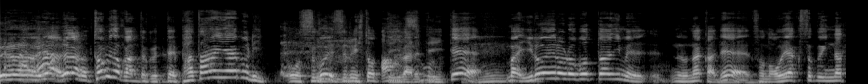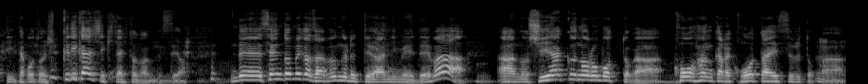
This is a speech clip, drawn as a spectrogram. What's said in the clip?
やだから富野監督ってパターン破りをすごいする人って言われていて、まあいろいろロボットアニメの中でそのお約束になっていたことをひっくり返してきた人なんですよ。で「戦闘メカザブングル」っていうアニメではあの主役のロボットが後半から交代するとか、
